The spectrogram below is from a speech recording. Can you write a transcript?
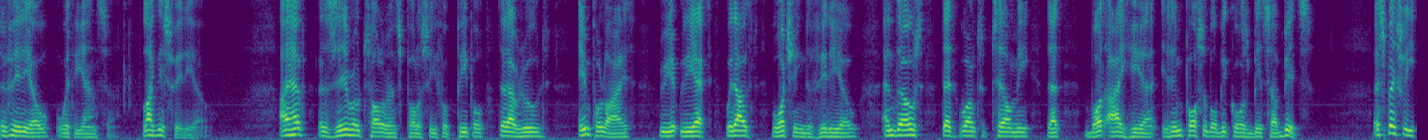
a video with the answer, like this video. I have a zero tolerance policy for people that are rude, impolite, re react without watching the video and those that want to tell me that what I hear is impossible because bits are bits especially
